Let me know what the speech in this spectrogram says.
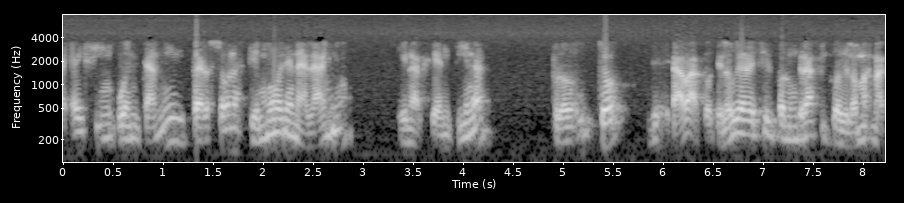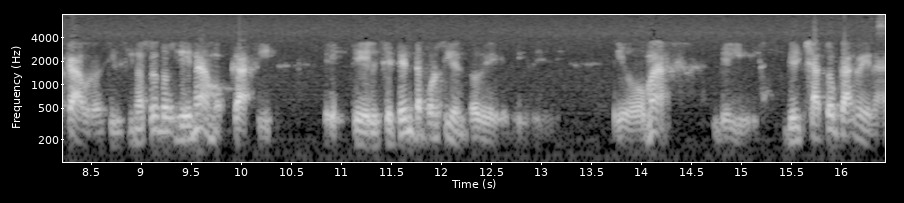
hay 50.000 personas que mueren al año en Argentina producto de tabaco. Te lo voy a decir con un gráfico de lo más macabro. Es decir, si nosotros llenamos casi este, el 70% de, de, o más del, del Chato Carrera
